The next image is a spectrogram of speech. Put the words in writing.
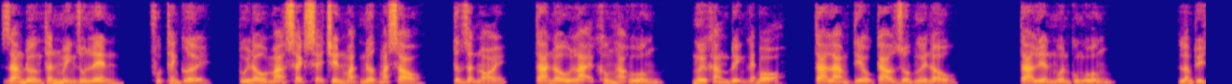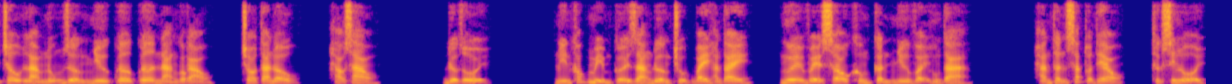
Giang đường thân mình run lên, phụt thanh cười, túi đầu mà sạch sẽ trên mặt nước mắt sau, tức giận nói, ta nấu lại không hảo uống, ngươi khẳng định ghét bỏ, ta làm tiểu cao giúp ngươi nấu. Ta liền muốn cùng uống. Lâm Thủy Châu làm nũng dường như cơ cơ nàng góc áo, cho ta nấu, hảo sao? Được rồi. Nín khóc mỉm cười giang đường chụp bay hắn tay, ngươi về sau không cần như vậy hung ta. Hắn thần sắc thuận theo, thực xin lỗi,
